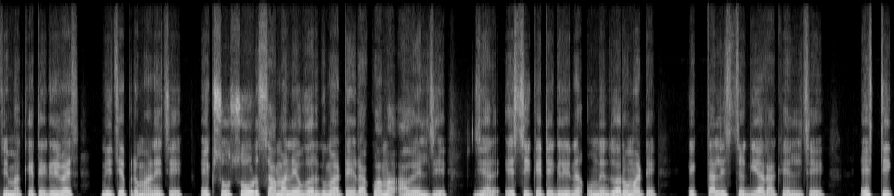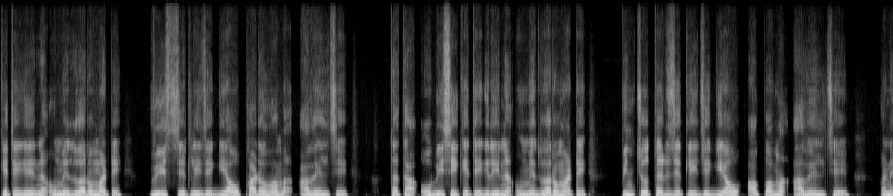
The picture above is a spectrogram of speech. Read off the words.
જેમાં કેટેગરી વાઇઝ નીચે પ્રમાણે છે, એકસો સોળ સામાન્ય વર્ગ માટે રાખવામાં આવેલ છે, જ્યારે એસી કેટેગરીના ઉમેદવારો માટે એકતાલીસ જગ્યા રાખેલ છે. એસટી કેટેગરીના ઉમેદવારો માટે વીસ જેટલી જગ્યાઓ ફાળવવામાં આવેલ છે, તથા ઓબીસી કેટેગરીના ઉમેદવારો માટે પંચોતેર જેટલી જગ્યાઓ આપવામાં આવેલ છે, અને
